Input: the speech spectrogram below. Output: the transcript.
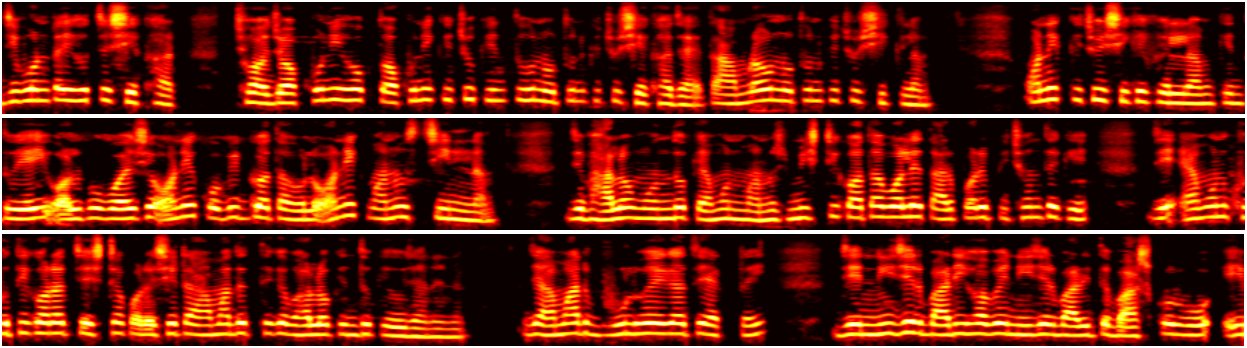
জীবনটাই হচ্ছে শেখার। ছ, যখনই হোক তখনই কিছু কিন্তু নতুন কিছু শেখা যায়। তা আমরাও নতুন কিছু শিখলাম। অনেক কিছুই শিখে ফেললাম, কিন্তু এই অল্প বয়সে অনেক অভিজ্ঞতা হলো, অনেক মানুষ চিনলাম যে ভালো, মন্দ, কেমন মানুষ। মিষ্টি কথা বলে তারপরে পিছন থেকে যে এমন ক্ষতি করার চেষ্টা করে সেটা আমাদের থেকে ভালো কিন্তু কেউ জানে না। যে আমার ভুল হয়ে গেছে একটাই, যে নিজের বাড়ি হবে, নিজের বাড়িতে বাস করব, এই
